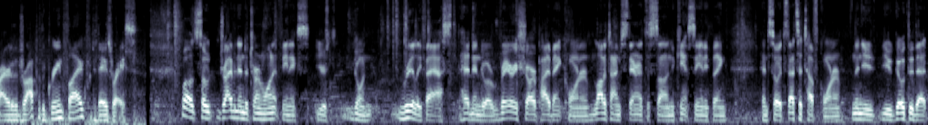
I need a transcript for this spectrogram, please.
prior to the drop of the green flag for today's race. Well, so driving into turn one at Phoenix, you're going really fast, heading into a very sharp high bank corner. A lot of times staring at the sun, you can't see anything, and so it's that's a tough corner. And then you you go through that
